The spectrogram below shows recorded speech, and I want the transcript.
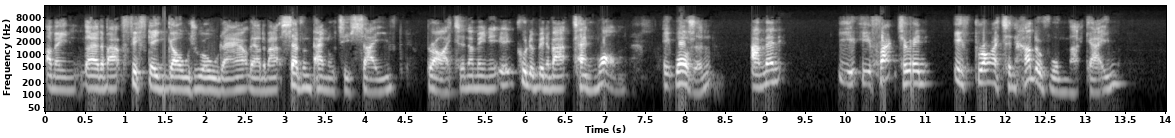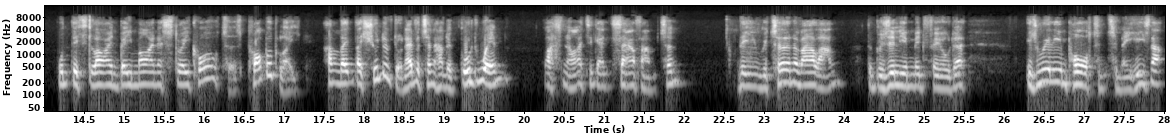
I mean, they had about 15 goals ruled out. They had about seven penalties saved, Brighton. I mean, it, it could have been about 10 1. It wasn't. And then you, you, factor in if Brighton had have won that game, would this line be minus three quarters? Probably. And they, they should have done. Everton had a good win last night against Southampton. The return of Allan, the Brazilian midfielder, is really important to me. He's that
